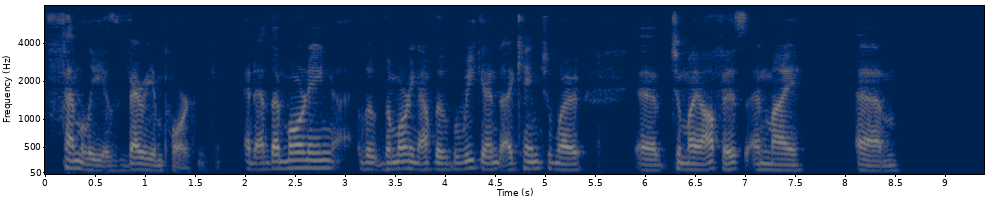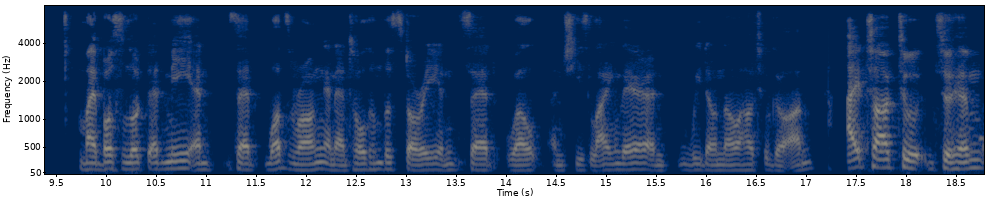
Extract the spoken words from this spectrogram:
family is very important. And at that morning, the, the morning after the weekend, I came to my uh, to my office, and my um, my boss looked at me and said, "What's wrong?" And I told him the story and said, "Well, and she's lying there, and we don't know how to go on." I talked to to him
